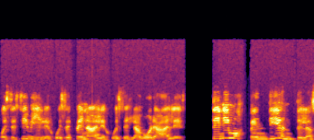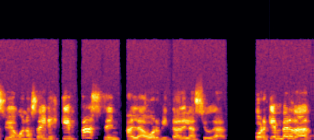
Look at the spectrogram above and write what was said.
jueces civiles, jueces penales, jueces laborales. Tenemos pendiente la ciudad de Buenos Aires que pasen a la órbita de la ciudad, porque en verdad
